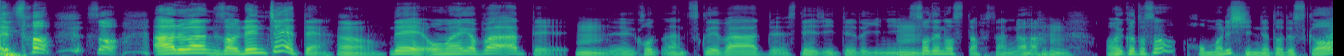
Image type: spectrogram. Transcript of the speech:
そうそう R1 そう連チャンやったやん。うん。でお前がバーって、うん。えーこあ机バーってステージ行ってる時に、うん。袖のスタッフさんがうん「相方さんほんまに新ネタですか? 」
